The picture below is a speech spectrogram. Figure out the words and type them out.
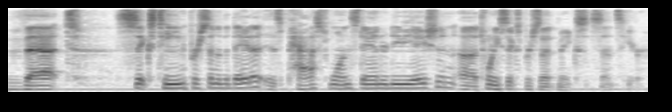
that 16% of the data is past one standard deviation, 26% uh, makes sense here.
